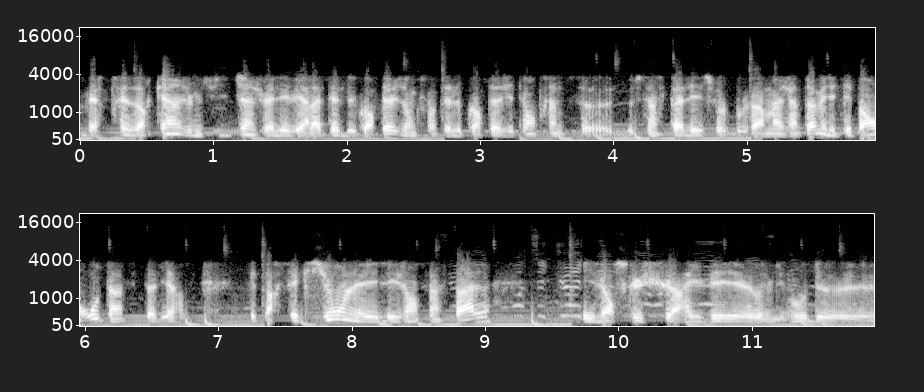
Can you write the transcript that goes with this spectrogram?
vers 13h15, je me suis dit tiens, je vais aller vers la tête de cortège. Donc le cortège était en train de, s'installer sur le boulevard Magenta, mais n'était pas en route. Hein, C'est-à-dire, c'est par section, les, les gens s'installent. Et lorsque je suis arrivé au niveau de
